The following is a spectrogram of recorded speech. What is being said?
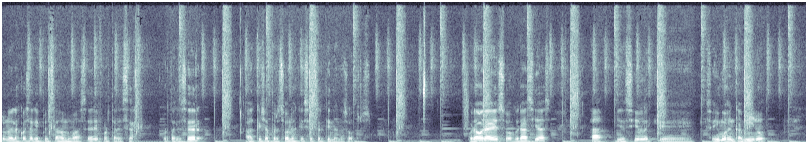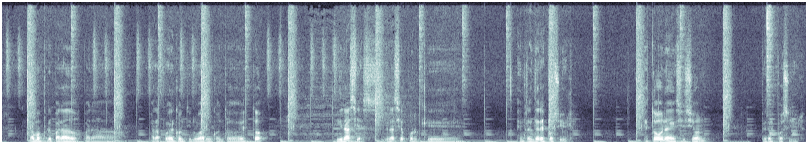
una de las cosas que pensábamos hacer es fortalecer, fortalecer a aquellas personas que se acerquen a nosotros. Por ahora eso, gracias. Ah, y decirles que seguimos en camino, estamos preparados para, para poder continuar con todo esto. Y gracias, gracias porque Emprender es posible. Es toda una decisión, pero es posible.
